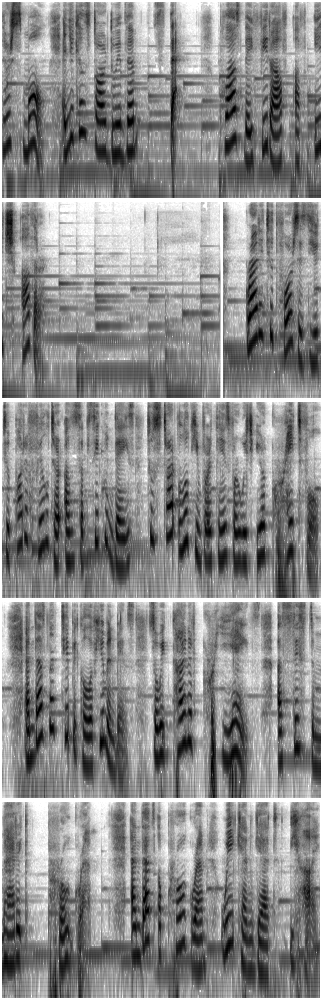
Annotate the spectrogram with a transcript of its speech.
they're small and you can start doing them step. Plus, they feed off of each other. Gratitude forces you to put a filter on subsequent days to start looking for things for which you're grateful. And that's not typical of human beings, so it kind of creates a systematic program. And that's a program we can get behind.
